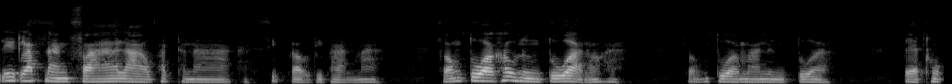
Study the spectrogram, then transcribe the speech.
เลขรับนางฟ้าลาวพัฒนาค่ะสิบเก้าที่ผ่านมา สองตัวเข้าหนึ่งตัวเนาะค่ะ สองตัวมาหนึ่งตัว แปดหก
